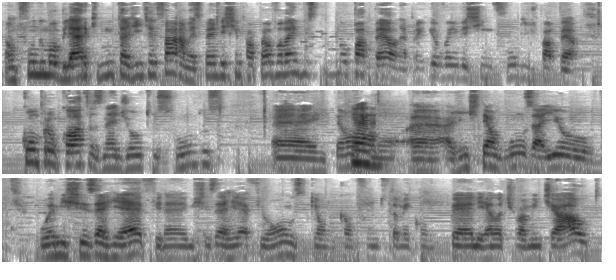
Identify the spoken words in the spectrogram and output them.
É um fundo imobiliário que muita gente ele fala, ah, mas para investir em papel, eu vou lá investir no papel, né? Para que eu vou investir em fundo de papel? Compram cotas né, de outros fundos. É, então, é. É, a gente tem alguns aí, o, o MXRF, né? MXRF11, que é, um, que é um fundo também com PL relativamente alto.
